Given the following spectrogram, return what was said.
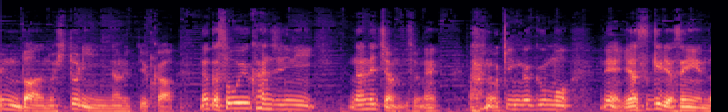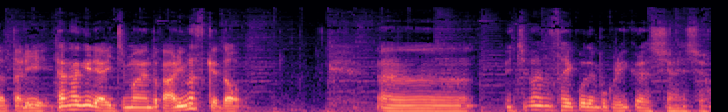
ンバーの一人になるっていうかなんかそういう感じになれちゃうんですよね。あの金額もね安けりゃ1,000円だったり高けりゃ1万円とかありますけどうーん一番最高で僕らいくら支援したこ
